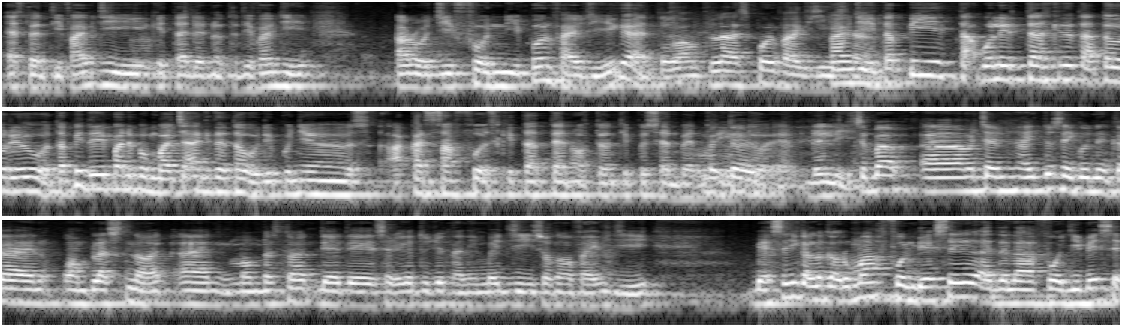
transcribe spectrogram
S20 5G, kita ada Note 30 5G. ROG phone ni pun 5G kan. OnePlus pun 5G. 5G sekarang. tapi tak boleh test kita tak tahu real world. Tapi daripada pembacaan kita tahu dia punya akan suffer sekitar 10 or 20% battery Betul. untuk eh, daily. Sebab uh, macam hari tu saya gunakan OnePlus Note and OnePlus Note dia ada serial 765G sokong 5G. Biasanya kalau kat rumah phone biasa adalah 4G biasa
